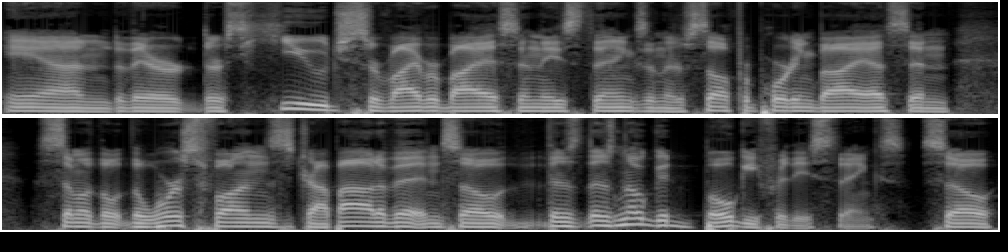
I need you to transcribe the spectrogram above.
and there there's huge survivor bias in these things, and there's self-reporting bias, and some of the, the worst funds drop out of it, and so there's there's no good bogey for these things. So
